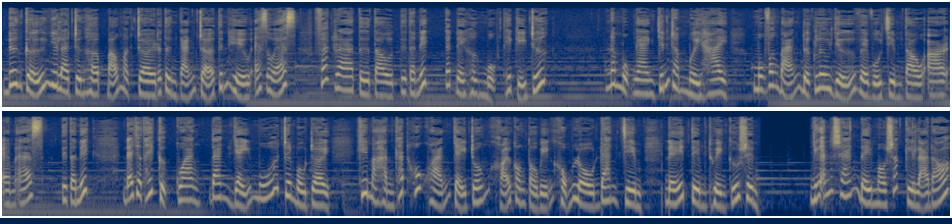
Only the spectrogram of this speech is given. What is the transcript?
Đơn cử như là trường hợp bão mặt trời đã từng cản trở tín hiệu SOS phát ra từ tàu Titanic cách đây hơn một thế kỷ trước – năm 1912, một văn bản được lưu giữ về vụ chìm tàu RMS Titanic đã cho thấy cực quang đang nhảy múa trên bầu trời khi mà hành khách hốt hoảng chạy trốn khỏi con tàu biển khổng lồ đang chìm để tìm thuyền cứu sinh. Những ánh sáng đầy màu sắc kỳ lạ đó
